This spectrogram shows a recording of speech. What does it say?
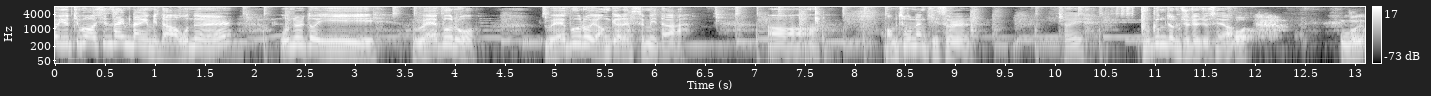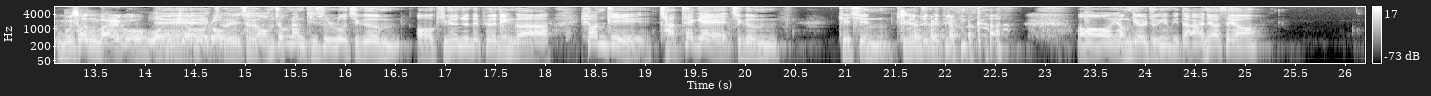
안녕하세요. 유튜버 신사임당입니다. 오늘 오늘도 이 외부로 외부로 연결했습니다. 어, 엄청난 기술 저희 부금 좀 줄여주세요. 뭐, 무, 무선 말고 원격으로. 네, 저희 저희 엄청난 기술로 지금 어, 김현준 대표님과 현지 자택에 지금 계신 김현준 대표님과 어, 연결 중입니다. 안녕하세요.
